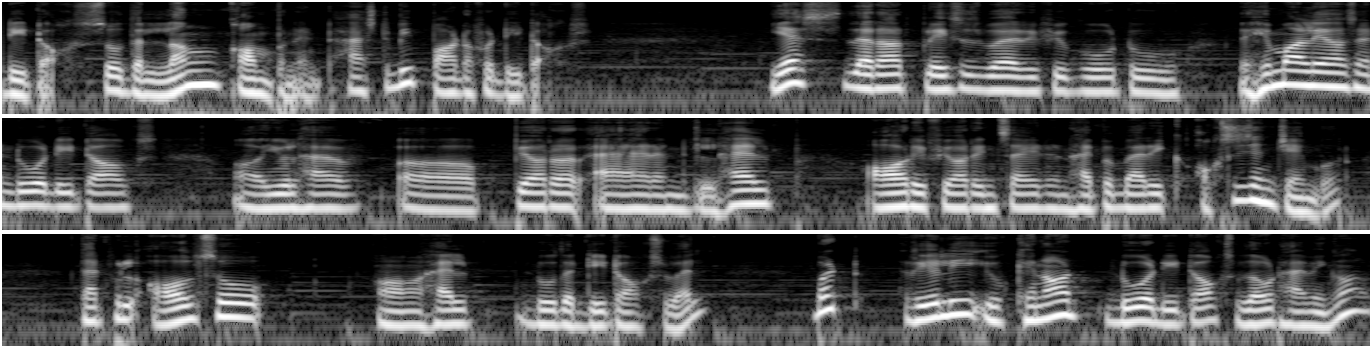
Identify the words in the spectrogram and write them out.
detox. So, the lung component has to be part of a detox. Yes, there are places where if you go to the Himalayas and do a detox, you'll have uh, purer air and it'll help. Or if you're inside an hyperbaric oxygen chamber, that will also uh, help do the detox well. But really you cannot do a detox without having a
